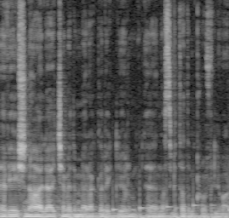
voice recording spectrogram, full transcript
Aviation'ı hala içemedim merakla bekliyorum. E, nasıl bir tadım profili var.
